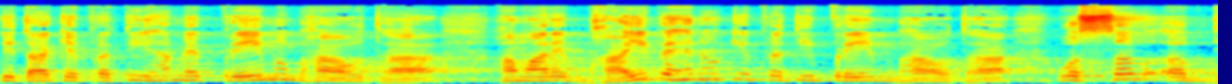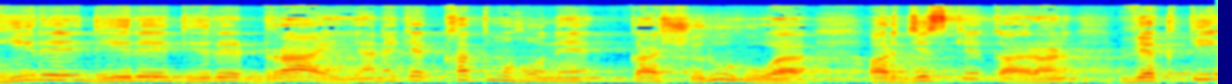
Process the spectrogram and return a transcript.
पिता के प्रति हमें प्रेम भाव था, हमारे भाई बहनों के प्रति प्रेम भाव था, वो सब अब धीरे धीरे धीरे ड्राई यानी कि खत्म होने का शुरू हुआ और जिसके कारण व्यक्ति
